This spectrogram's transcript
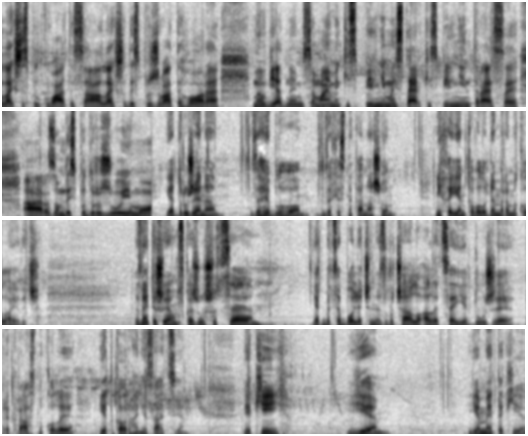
легше спілкуватися, легше десь проживати горе. Ми об'єднуємося, маємо якісь спільні майстерки, спільні інтереси, разом десь подорожуємо. Я дружина загиблого захисника нашого Ніхаєнка Володимира Миколайовича. Знаєте, що я вам скажу? Що це, як би це боляче не звучало, але це є дуже прекрасно, коли є така організація, в якій є, є ми такі,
